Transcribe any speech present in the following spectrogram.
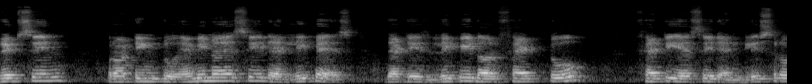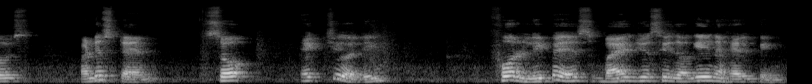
trypsin, protein to amino acid and lipase that is lipid or fat to fatty acid and glycerols. Understand? So actually for lipase bile juice is again helping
